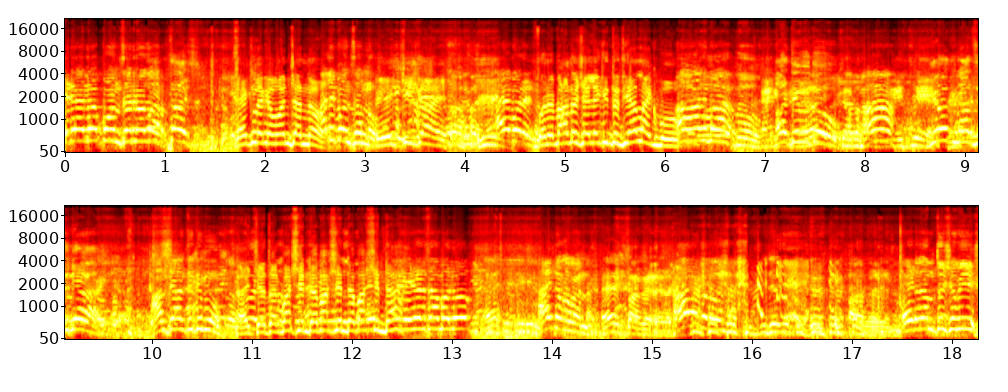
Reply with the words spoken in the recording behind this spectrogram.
এটা হলো পঞ্চান্ন হাজার। এক লাখ পঞ্চান্ন। খালি পঞ্চান্ন। এই কি গায়? পরে মানুষ এলে কিন্তু দিয়া লাগবো। আরে মা। আর দেবো তো। হ্যাঁ, বিয়োগ না জিনা আনতে আনতে দিব। আচ্ছা তার এটার দাম হলো। এটার দাম দুশো বিশ।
